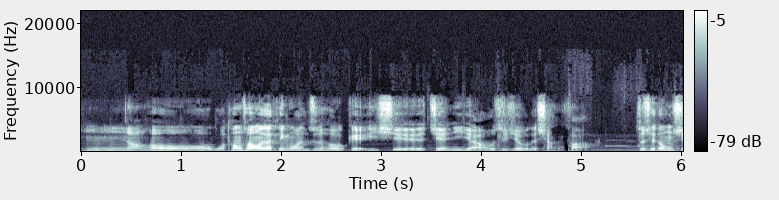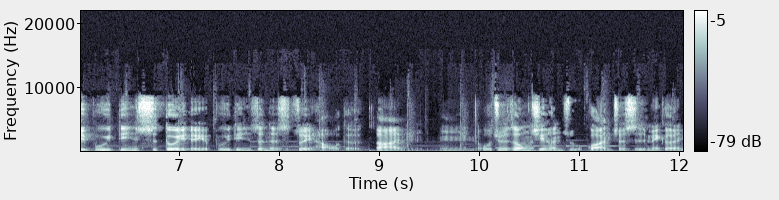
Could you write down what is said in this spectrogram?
嗯，然后我通常会在听完之后给一些建议啊，或是一些我的想法。这些东西不一定是对的，也不一定真的是最好的。但，嗯，我觉得这东西很主观，就是每个人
